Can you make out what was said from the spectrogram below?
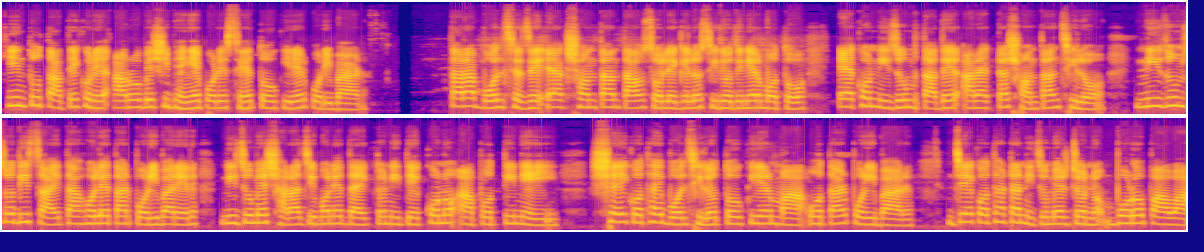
কিন্তু তাতে করে আরও বেশি ভেঙে পড়েছে তৌকিরের পরিবার। তারা বলছে যে, এক সন্তান তাও চলে গেল চিরদিনের মতো। এখন নিজুম তাদের আর একটা সন্তান ছিল। নিজুম যদি চায়, তাহলে তার পরিবারের নিজুমের সারা জীবনের দায়িত্ব নিতে কোনো আপত্তি নেই। সেই কথাই বলছিল তৌকিরের মা ও তার পরিবার। যে কথাটা নিজুমের জন্য বড় পাওয়া।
